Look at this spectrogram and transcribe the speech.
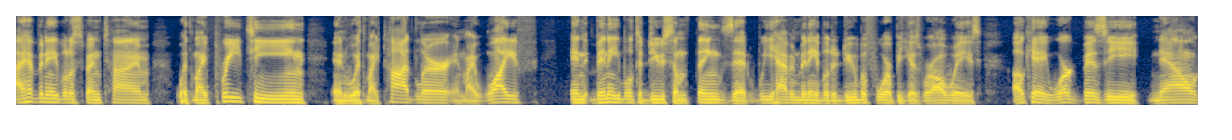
I have been able to spend time with my preteen and with my toddler and my wife and been able to do some things that we haven't been able to do before because we're always okay work busy now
